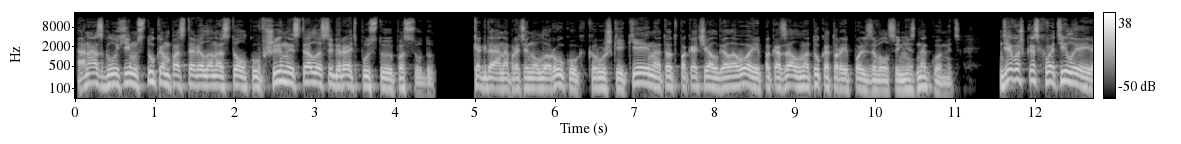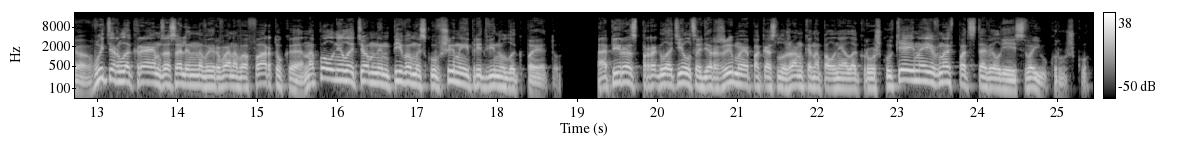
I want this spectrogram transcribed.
Она с глухим стуком поставила на стол кувшин и стала собирать пустую посуду. Когда она протянула руку к кружке Кейна, тот покачал головой и показал на ту, которой пользовался незнакомец. Девушка схватила ее, вытерла краем засаленного и рваного фартука, наполнила темным пивом из кувшина и придвинула к поэту. Апирос проглотил содержимое, пока служанка наполняла кружку Кейна и вновь подставил ей свою кружку.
